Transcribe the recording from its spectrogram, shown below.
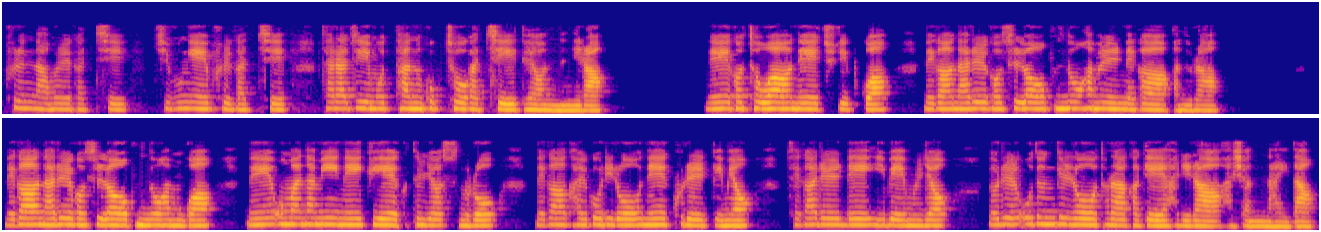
푸른 나물같이 지붕의 풀같이 자라지 못한 곡초같이 되었느니라. 내 거처와 내 출입과 내가 나를 거슬러 분노함을 내가 아노라. 내가 나를 거슬러 분노함과 내 오만함이 내 귀에 들렸으므로 내가 갈고리로 내 코를 깨며 재갈을 내 입에 물려 너를 오던 길로 돌아가게 하리라 하셨나이다.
